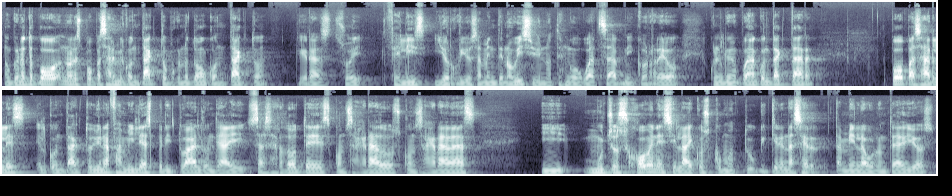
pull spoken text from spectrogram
aunque no, te puedo, no les puedo pasar mi contacto, porque no tengo contacto, que soy feliz y orgullosamente novicio y no tengo WhatsApp ni correo con el que me puedan contactar, puedo pasarles el contacto de una familia espiritual donde hay sacerdotes, consagrados, consagradas y muchos jóvenes y laicos como tú que quieren hacer también la voluntad de Dios,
